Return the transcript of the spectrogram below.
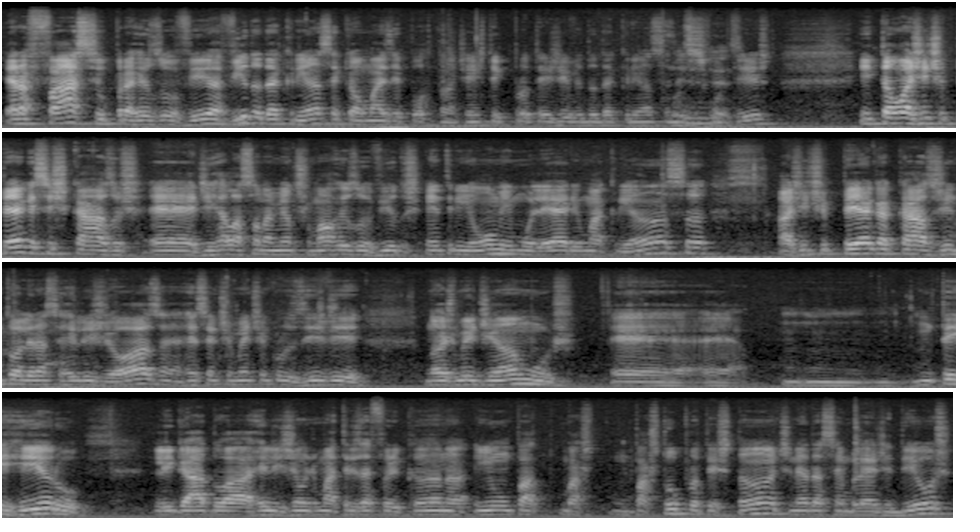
era fácil para resolver a vida da criança, que é o mais importante. A gente tem que proteger a vida da criança nesse certeza. contexto. Então a gente pega esses casos eh, de relacionamentos mal resolvidos entre homem mulher e uma criança. A gente pega casos de intolerância religiosa. Recentemente, inclusive, nós mediamos eh, eh, um, um- terreiro ligado à religião de matriz africana e um, um pastor protestante né, da Assembleia de Deus,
